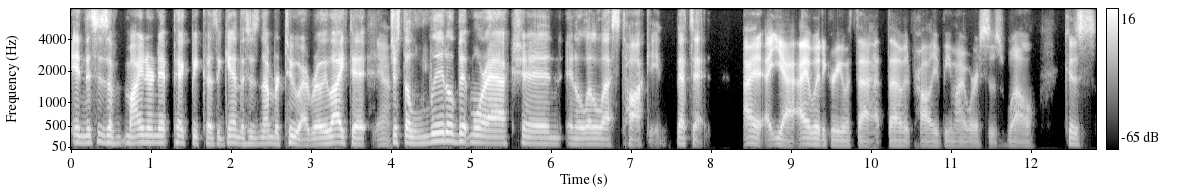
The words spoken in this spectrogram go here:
and this is a minor nitpick because again, this is number two. I really liked it. Yeah. Just a little bit more action and a little less talking. That's it. I I- yeah, I would agree with that. That would probably be my worst as well. Cause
